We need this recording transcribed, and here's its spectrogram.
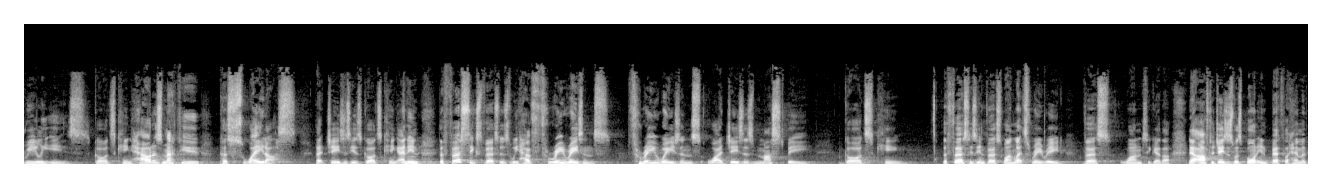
really is God's King? How does Matthew persuade us that Jesus is God's King? And in the first six verses, we have three reasons. Three reasons why Jesus must be God's King. The first is in verse 1. Let's reread verse 1 together. Now, after Jesus was born in Bethlehem of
